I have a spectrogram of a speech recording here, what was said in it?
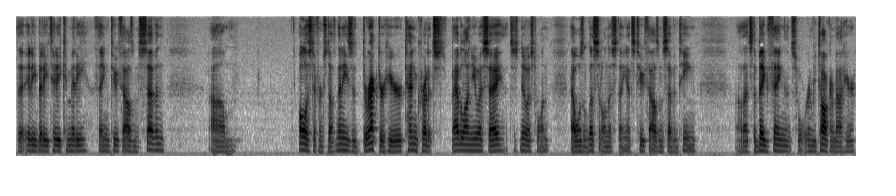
the Itty Bitty Titty Committee thing, 2007. Um, all this different stuff. And then he's a director here, 10 credits. Babylon USA, that's his newest one. That wasn't listed on this thing. That's 2017. Uh, that's the big thing. That's what we're going to be talking about here.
